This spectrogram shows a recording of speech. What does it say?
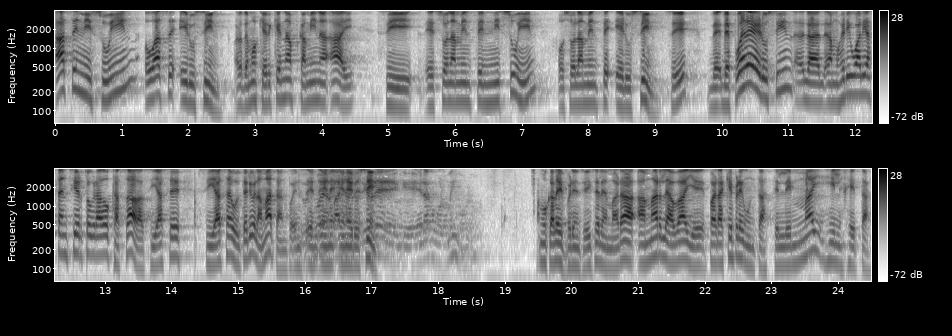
¿Hace nisuín o hace erusín? Ahora tenemos que ver qué nafkamina hay si es solamente nisuín o solamente Erusín, ¿sí? después de Erusín, la, mujer igual ya está en cierto grado casada. Si hace, si hace adulterio, la matan pues, en, en, en, Erusín. Que era como lo mismo, ¿no? Vamos a buscar la diferencia. Dice la Emara, amarle a Valle, ¿para qué preguntaste? Le mai.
